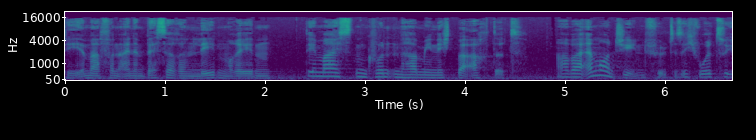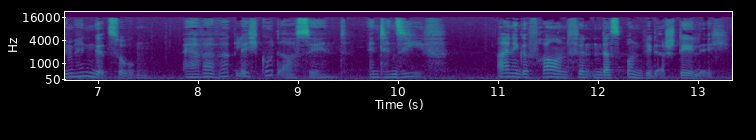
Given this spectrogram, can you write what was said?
die immer von einem besseren Leben reden. Die meisten Kunden haben ihn nicht beachtet. Aber Emojin fühlte sich wohl zu ihm hingezogen. Er war wirklich gut aussehend, intensiv. Einige Frauen finden das unwiderstehlich.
